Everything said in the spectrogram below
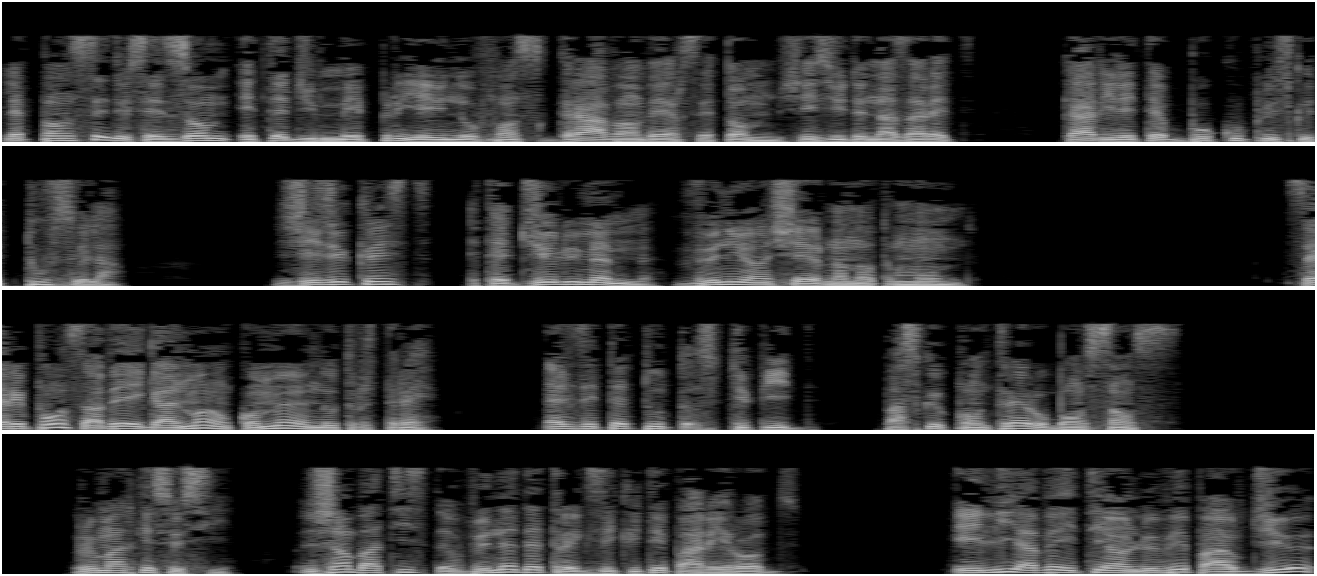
les pensées de ces hommes étaient du mépris et une offense grave envers cet homme, Jésus de Nazareth, car il était beaucoup plus que tout cela. Jésus-Christ était Dieu lui-même, venu en chair dans notre monde. Ces réponses avaient également en commun un autre trait. Elles étaient toutes stupides, parce que contraires au bon sens. Remarquez ceci. Jean-Baptiste venait d'être exécuté par Hérode. Élie avait été enlevé par Dieu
